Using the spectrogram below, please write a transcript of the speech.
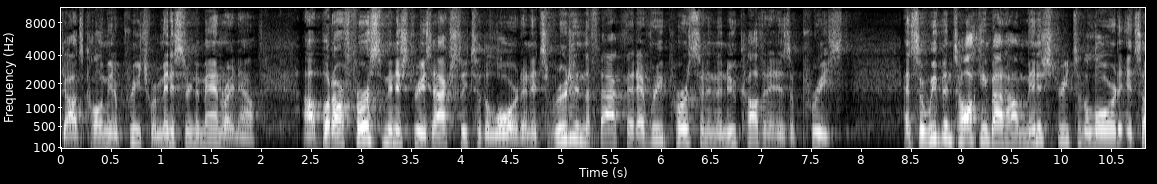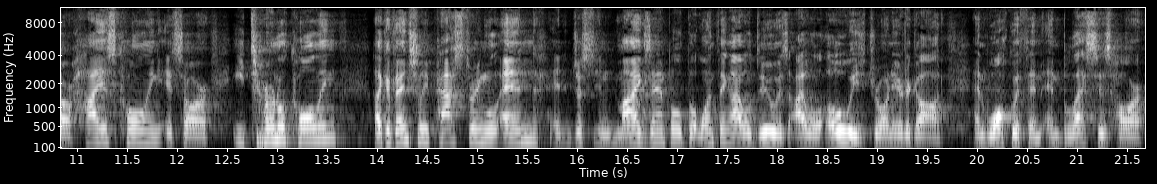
God's calling me to preach. We're ministering to man right now. Uh, but our first ministry is actually to the Lord, and it's rooted in the fact that every person in the new covenant is a priest. And so we've been talking about how ministry to the Lord, it's our highest calling, it's our eternal calling. Like eventually, pastoring will end, and just in my example, but one thing I will do is I will always draw near to God and walk with Him and bless His heart.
